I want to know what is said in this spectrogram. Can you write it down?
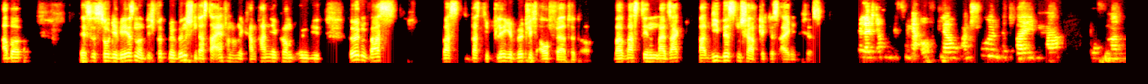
Aber es ist so gewesen und ich würde mir wünschen, dass da einfach noch eine Kampagne kommt, irgendwie irgendwas, was, was die Pflege wirklich aufwertet auch. Was denen mal sagt, wie wissenschaftlich das eigentlich ist. Vielleicht auch ein bisschen mehr Aufklärung an Schulen betreiben, dass man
